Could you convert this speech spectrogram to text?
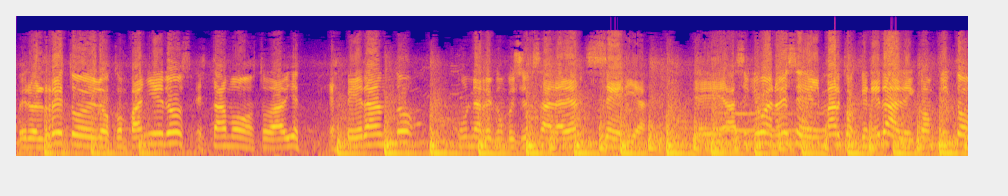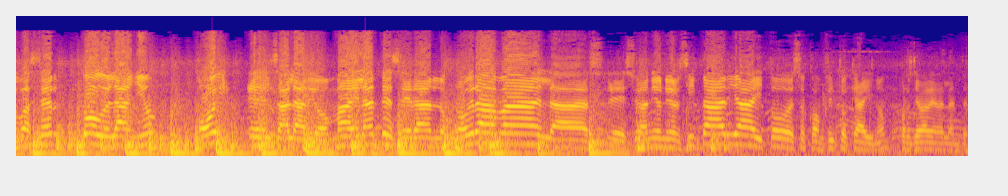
pero el resto de los compañeros estamos todavía esperando una recomposición salarial seria. Eh, así que bueno, ese es el marco general, el conflicto va a ser todo el año, hoy es el salario, más adelante serán los programas, la eh, ciudadanía universitaria y todos esos conflictos que hay ¿no? por llevar adelante.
